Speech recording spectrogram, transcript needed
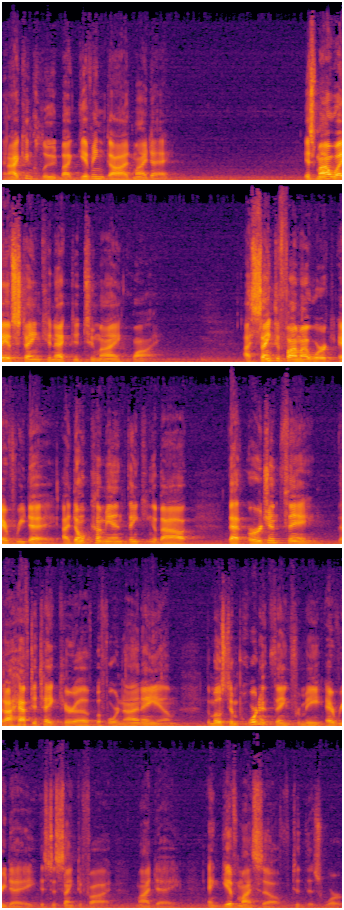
and I conclude by giving God my day. It's my way of staying connected to my why. I sanctify my work every day. I don't come in thinking about that urgent thing that I have to take care of before 9 a.m the most important thing for me every day is to sanctify my day and give myself to this work.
